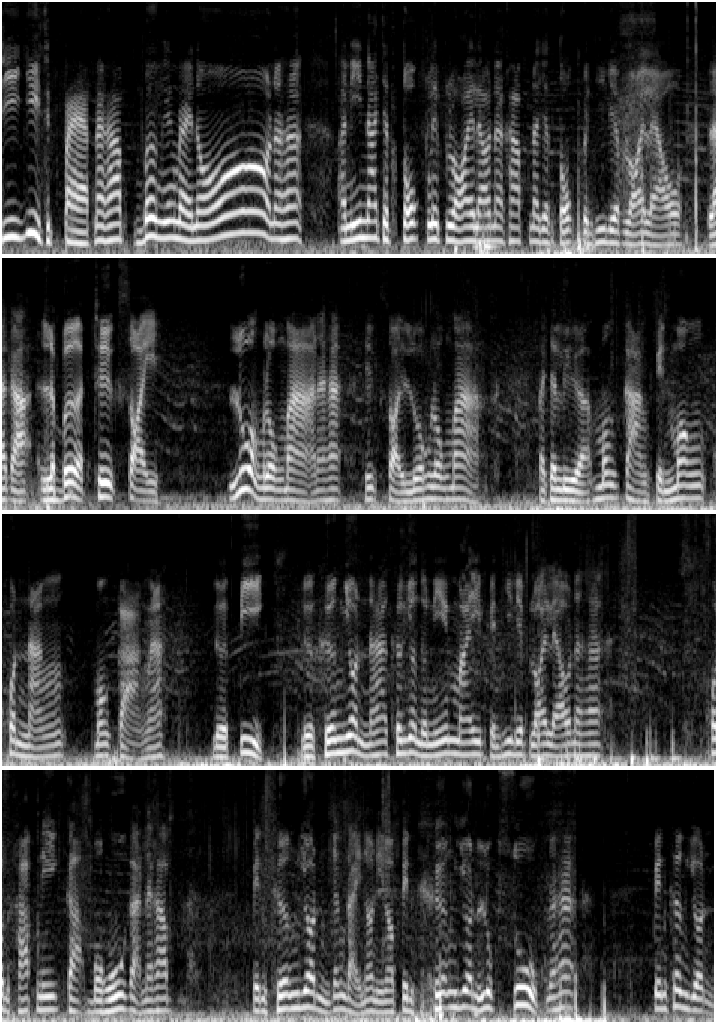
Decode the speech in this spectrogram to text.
ที่ 28 นะครับ เบิ้งยังไงเนาะนะฮะอันนี้น่าจะตกเรียบร้อยแล้วนะครับ น่าจะตกเป็นที่เรียบร้อยแล้ว แล้วก็ระเบิดทึกซอย ล่วงลงมานะฮะทึกสอยล่วงลงมาก็จะเรือมองกลางเป็นมองคนหนังมองกลางนะเรือปีกเรือเครื่องยนต์นะฮะเครื่องยนต์ตัวนี้ไม่เป็นที่เรียบร้อยแล้วนะฮะคนขับนี้กะโบฮูกันนะครับ เป็นเครื่องยนต์จังไดนาะนี่เนาะเป็นเครื่องยนต์ลูกสูบนะฮะเป็นเครื่องยนต์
